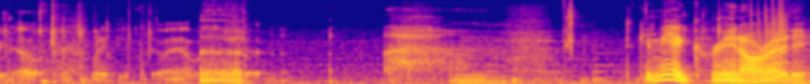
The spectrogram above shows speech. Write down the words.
Wait, oh, how many people do I have? on this shit? Um, give me a green already.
